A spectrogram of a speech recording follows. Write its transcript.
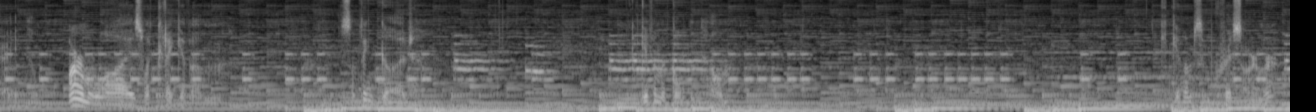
Alright, armor-wise, what could I give him? Something good. Give him a golden helm. Give him some Chris armor.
